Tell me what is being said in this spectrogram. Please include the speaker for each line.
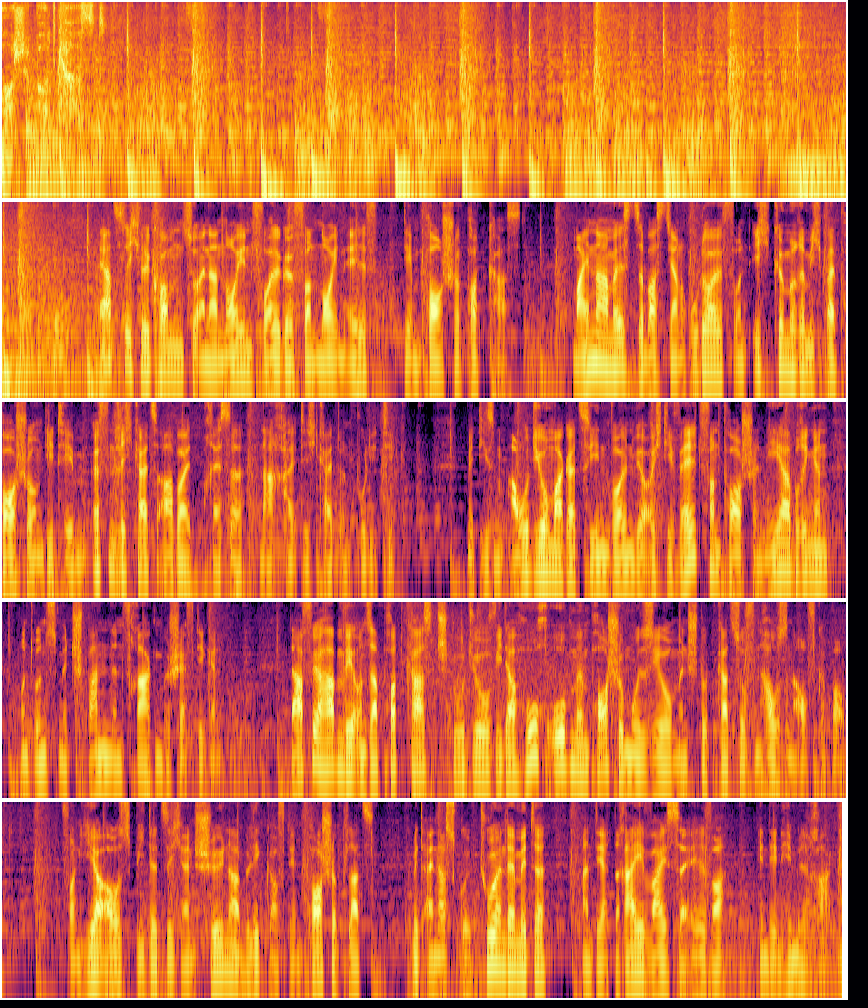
Speaker 1: Porsche Podcast.
Speaker 2: Herzlich willkommen zu einer neuen Folge von 911, dem Porsche Podcast. Mein Name ist Sebastian Rudolph und ich kümmere mich bei Porsche um die Themen Öffentlichkeitsarbeit, Presse, Nachhaltigkeit und Politik. Mit diesem Audiomagazin wollen wir euch die Welt von Porsche näher bringen und uns mit spannenden Fragen beschäftigen. Dafür haben wir unser Podcast-Studio wieder hoch oben im Porsche-Museum in Stuttgart-Zuffenhausen aufgebaut. Von hier aus bietet sich ein schöner Blick auf den Porsche-Platz mit einer Skulptur in der Mitte, an der drei weiße Elver in den Himmel ragen.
